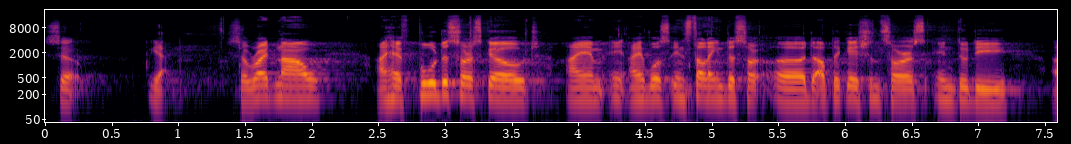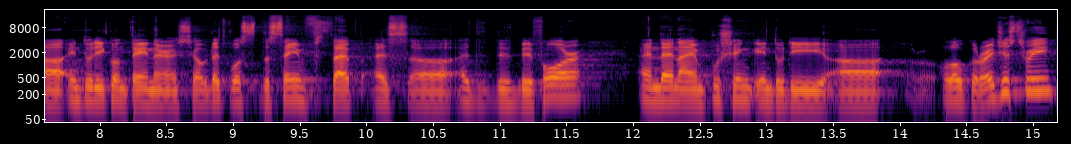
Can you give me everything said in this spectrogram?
So yeah, so right now I have pulled the source code. I am I was installing the, uh, the application source into the uh, into the container. So that was the same step as uh, I did before. And then I am pushing into the uh, local registry.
